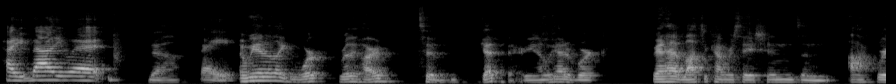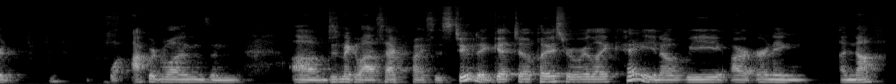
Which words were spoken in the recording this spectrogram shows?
how you value it. Yeah. Right. And we had to like work really hard to get there. You know, we had to work. We had to have lots of conversations and awkward, awkward ones, and um, just make a lot of sacrifices too to get to a place where we're like, hey, you know, we are earning enough.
